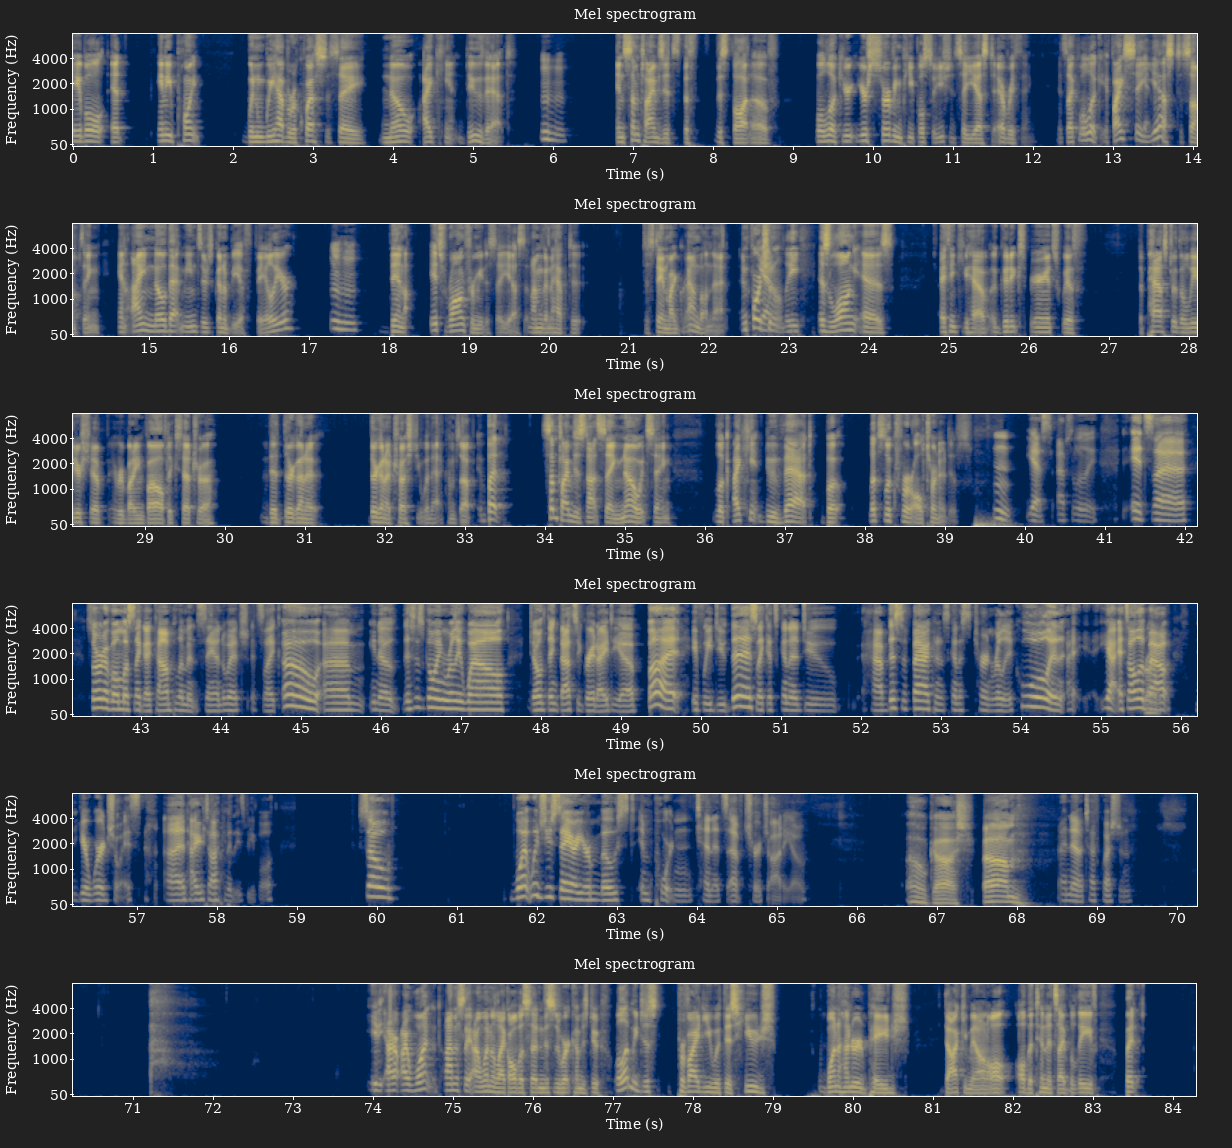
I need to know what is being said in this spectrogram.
able at any point when we have a request to say no, I can't do that Mm-hmm. and sometimes it's the this thought of well look you're you're serving people so you should say yes to everything it's like well look if i say Yeah. yes to something and i know that means there's going to be a failure Mm-hmm. then it's wrong for me to say yes and i'm going to have to to stand my ground on that unfortunately as long as i think you have a good experience with the pastor the leadership everybody involved etc that they're going to they're going to trust you when that comes up but sometimes it's not saying no it's saying look i can't do that but let's look for alternatives Mm, yes, absolutely. It's uh sort of almost like a compliment sandwich. It's like, oh, um, you know, this is going really well. Don't think that's a great idea, but if we do this, like, it's gonna do have this effect, and it's gonna turn really cool. And I, yeah, it's all Right. Your word choice uh, and how you're talking to these people. So, what would you say are your most important tenets of church audio? oh gosh um I know, tough question. it, I, I want honestly i want to like all of a sudden this is where it comes to well let me just provide you with this huge 100 page document on all, all the tenets i believe but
